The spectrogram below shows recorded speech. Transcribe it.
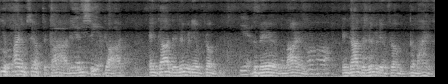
He applied himself to God and he Yes, he seeked did. God, and God delivered him from Yes. the bear, and the lion, Uh-huh. and God delivered him from Goliath.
